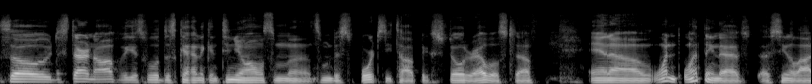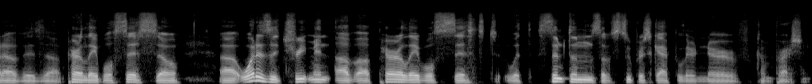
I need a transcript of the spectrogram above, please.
so just starting off, I guess we'll just kind of continue on with some uh, some of the sportsy topics, shoulder elbow stuff. And uh, one one thing that I've, I've seen a lot of is uh, paralabral cyst. So, uh, what is the treatment of a paralabral cyst with symptoms of suprascapular nerve compression?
